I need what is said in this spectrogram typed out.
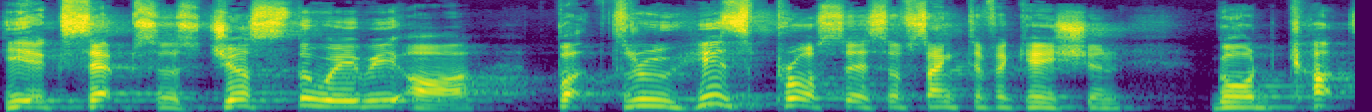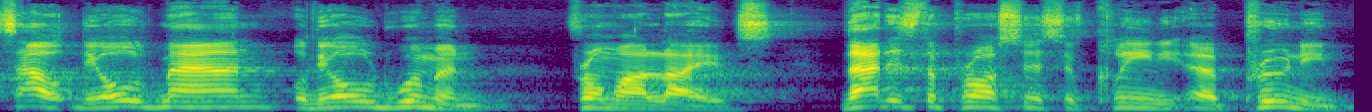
He accepts us just the way we are, but through His process of sanctification, God cuts out the old man or the old woman from our lives. That is the process of cleaning, uh, pruning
